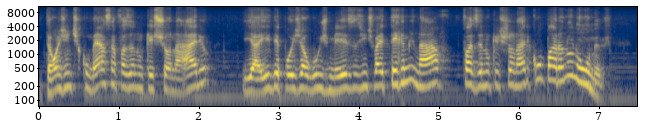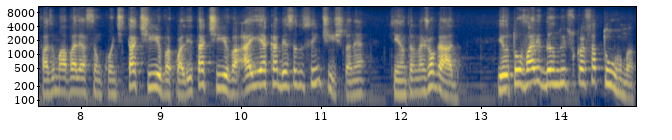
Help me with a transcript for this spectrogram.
Então a gente começa fazendo um questionário e aí depois de alguns meses a gente vai terminar fazendo um questionário e comparando números. Faz uma avaliação quantitativa, qualitativa. Aí é a cabeça do cientista, né? Que entra na jogada. E eu estou validando isso com essa turma.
